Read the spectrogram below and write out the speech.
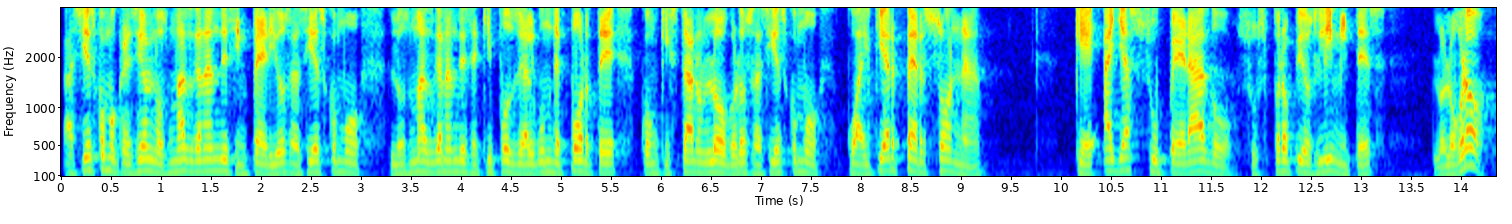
Así es como crecieron los más grandes imperios, así es como los más grandes equipos de algún deporte conquistaron logros, así es como cualquier persona que haya superado sus propios límites lo logró.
